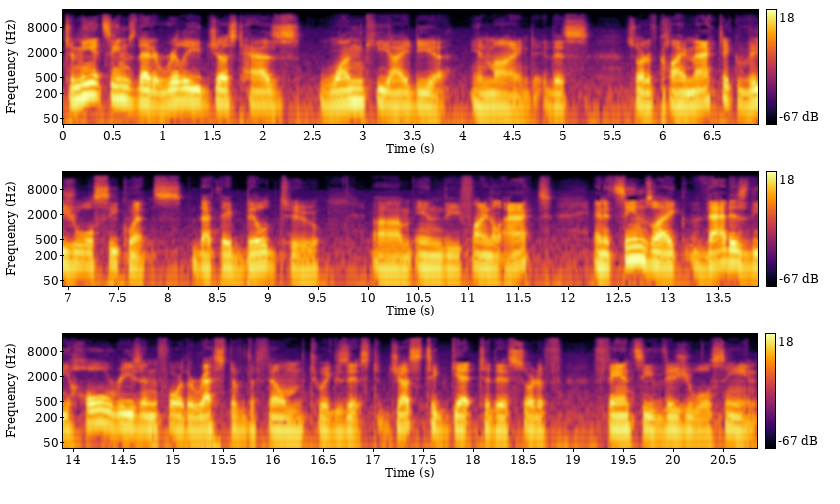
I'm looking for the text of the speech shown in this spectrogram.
to me, it seems that it really just has one key idea in mind this sort of climactic visual sequence that they build to um, in the final act. And it seems like that is the whole reason for the rest of the film to exist, just to get to this sort of fancy visual scene.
